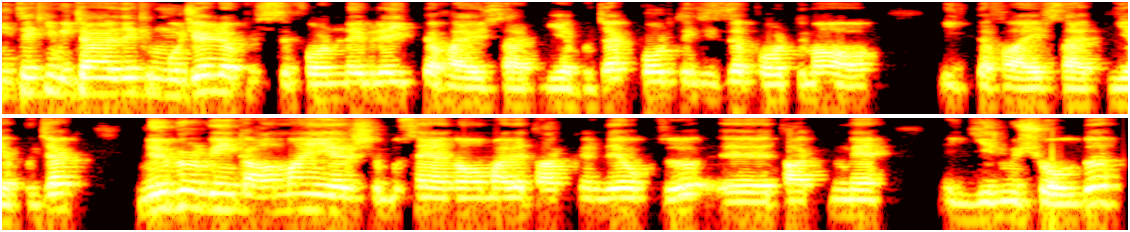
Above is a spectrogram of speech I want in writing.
Nitekim İtalya'daki Mugello pisti Formula 1'e ilk defa ev sahipliği yapacak. Portekiz'de Portimao ilk defa ev sahipliği yapacak. Nürburgring Almanya yarışı bu sene normalde takvimde yoktu. E, takvime girmiş oldu.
